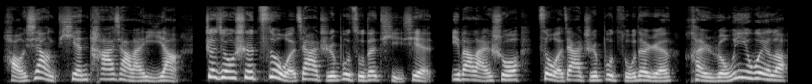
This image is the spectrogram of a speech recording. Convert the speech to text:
好像天塌下来一样？这就是自我价值不足的体现。一般来说，自我价值不足的人很容易为了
